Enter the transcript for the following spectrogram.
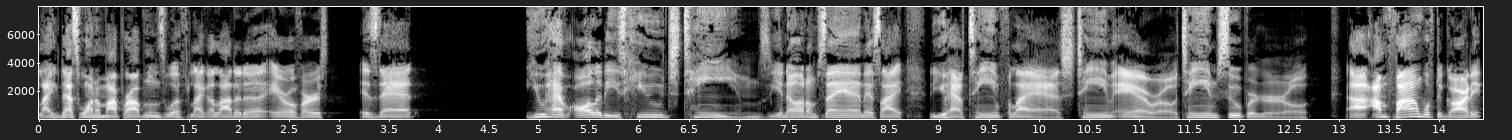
like that's one of my problems with like a lot of the Arrowverse is that you have all of these huge teams. You know what I'm saying? It's like you have Team Flash, Team Arrow, Team Supergirl. Uh, I'm fine with the Guardian,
